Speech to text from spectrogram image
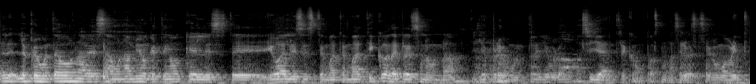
le, preguntaba una vez a un amigo que tengo que él este, igual es este matemático de clase en la UNAM y le pregunto, yo bro, así ya entre compas, una cerveza como ahorita.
